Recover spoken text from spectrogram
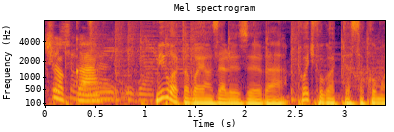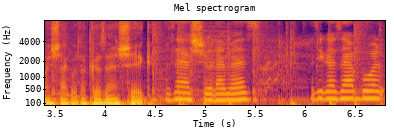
Sokkal. Mi volt a baj az előzővel? Hogy fogadta ezt a komolyságot a közönség? Az első lemez, ez igazából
